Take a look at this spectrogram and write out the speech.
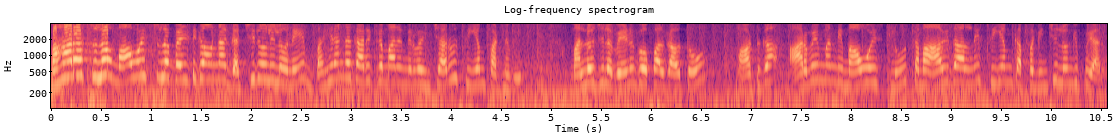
మహారాష్ట్రలో మావోయిస్టుల బెల్ట్గా ఉన్న గచ్చిరోలిలోనే బహిరంగ కార్యక్రమాన్ని నిర్వహించారు సీఎం ఫడ్నవీస్. మల్లోజుల వేణుగోపాలరావుతో పాటుగా అరవై మంది మావోయిస్టులు తమ ఆయుధాలని సీఎంకి అప్పగించి లొంగిపోయారు.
